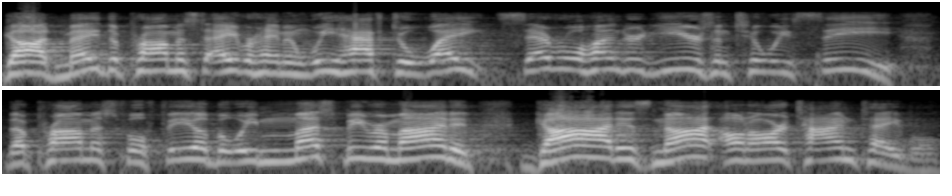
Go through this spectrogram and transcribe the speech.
God made the promise to Abraham, and we have to wait several hundred years until we see the promise fulfilled. But we must be reminded God is not on our timetable.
